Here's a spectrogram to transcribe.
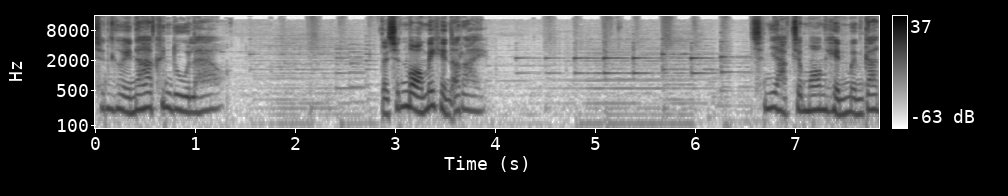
ฉันเงยหน้าขึ้นดูแล้ว แต่ฉันมองไม่เห็นอะไร ฉันอยากจะมองเห็นเหมือนกัน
